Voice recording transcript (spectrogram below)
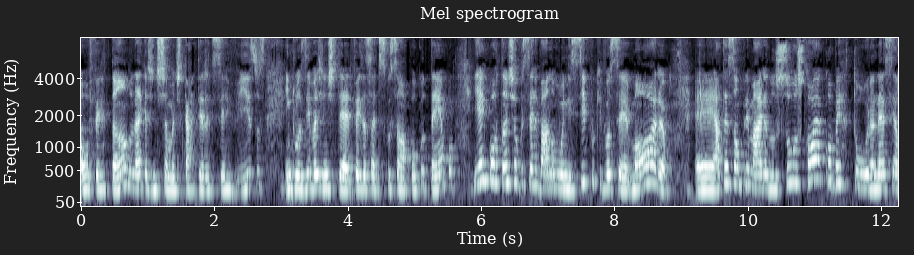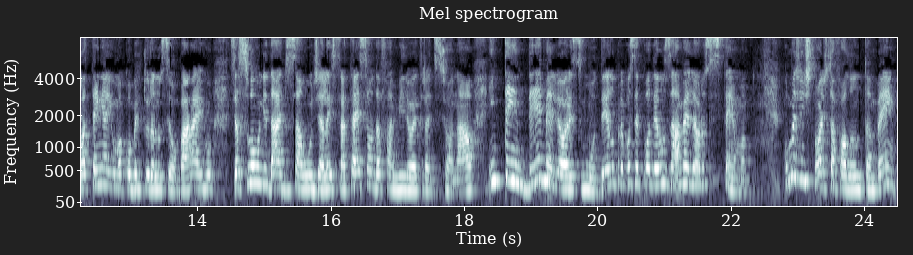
ofertando, né, que a gente chama de carteira de serviços. Inclusive, a gente fez essa discussão há pouco tempo. E é importante observar no município que você mora, é, atenção primária no SUS, qual é a cobertura, né? Se ela tem aí uma cobertura no seu bairro, se a sua unidade de saúde ela é estratégia da família ou é tradicional. Entender melhor esse modelo para você poder usar melhor o sistema. Como a gente pode estar falando também,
